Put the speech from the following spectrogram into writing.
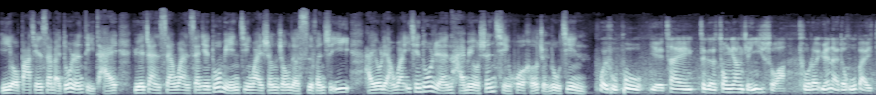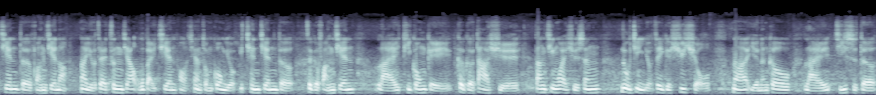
已有八千三百多人抵台，约占三万三千多名境外生中的四分之一，还有两万一千多人还没有申请或核准入境。卫福部也在这个中央检疫所啊，除了原来的五百间的房间啊，那有在增加五百间哈，现在总共有一千间的这个房间来提供给各个大学，当境外学生入境有这个需求，那也能够来及时的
